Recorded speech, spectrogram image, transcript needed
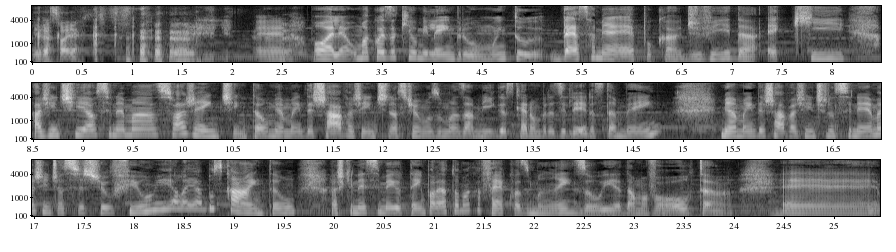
Miraçoia. É, é, olha, uma coisa que eu me lembro muito dessa minha época de vida é que a gente ia ao cinema só a gente. Então, minha mãe deixava a gente. Nós tínhamos umas amigas que eram brasileiras também. Minha mãe deixava a gente no cinema, a gente assistia o filme e ela ia buscar. Então, acho que nesse meio tempo ela ia tomar café com as mães ou ia dar uma volta. É,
